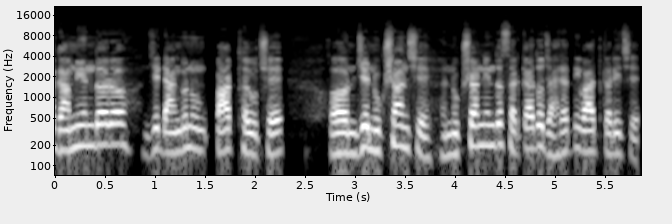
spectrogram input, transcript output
આ ગામની અંદર જે ડાંગરનું પાક થયું છે જે નુકસાન છે નુકસાનની અંદર સરકારે તો જાહેરાતની વાત કરી છે.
